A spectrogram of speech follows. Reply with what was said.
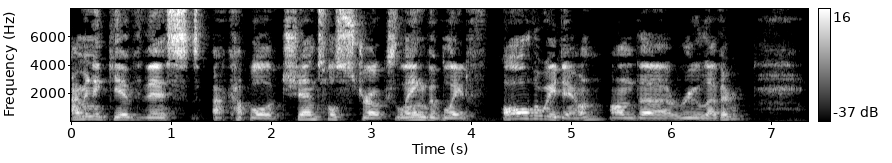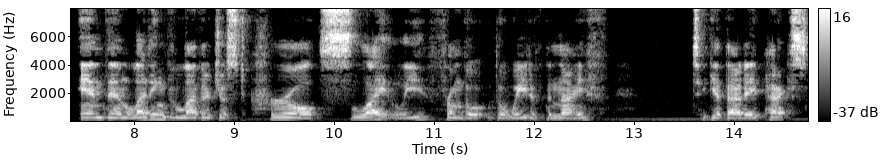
I'm going to give this a couple of gentle strokes, laying the blade all the way down on the roo leather and then letting the leather just curl slightly from the, the weight of the knife to get that apex.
